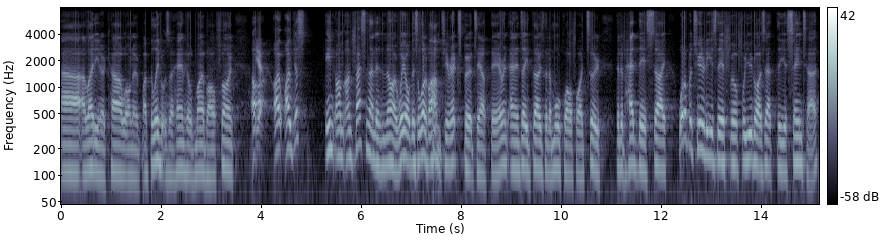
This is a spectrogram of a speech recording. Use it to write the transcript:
Uh, a lady in her car on a, I believe it was a handheld mobile phone. Yeah. I, I, I just, in, I'm, I'm, fascinated to know. We all, there's a lot of armchair experts out there, and, and indeed those that are more qualified too, that have had their say. What opportunity is there for, for you guys at the centre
